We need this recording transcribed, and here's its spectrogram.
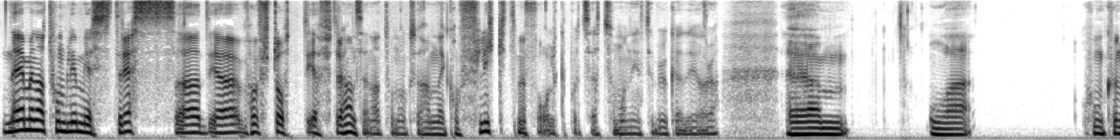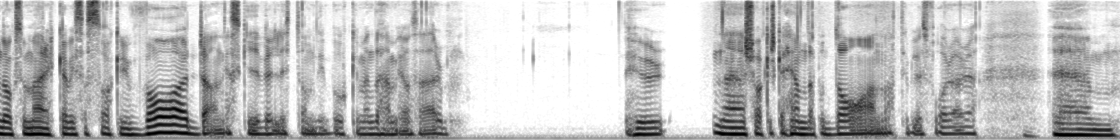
Nej, men att hon blev mer stressad. Jag har förstått i efterhand sen att hon också hamnade i konflikt med folk på ett sätt som hon inte brukade göra. Um, och hon kunde också märka vissa saker i vardagen. Jag skriver lite om det i boken, men det här med så här, hur, när saker ska hända på dagen, att det blev svårare. Um,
